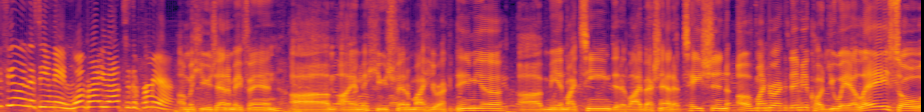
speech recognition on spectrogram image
you feeling this evening? What brought you out to the premiere? I'm a huge anime fan. Um, I am a huge fan of My Hero Academia. Uh, me and my team did a live action adaptation of My Hero Academia called UALA, so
